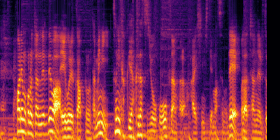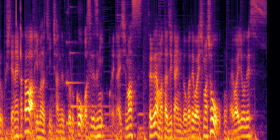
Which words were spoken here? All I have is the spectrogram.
ね。他にもこのチャンネルでは英語力アップのためにとにかく役立つ情報を普段から配信していますのでまだチャンネル登録していない方は今のうちにチャンネル登録忘れずにお願いします。それではまた次回の動画でお会いしましょう。今回は以上です。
